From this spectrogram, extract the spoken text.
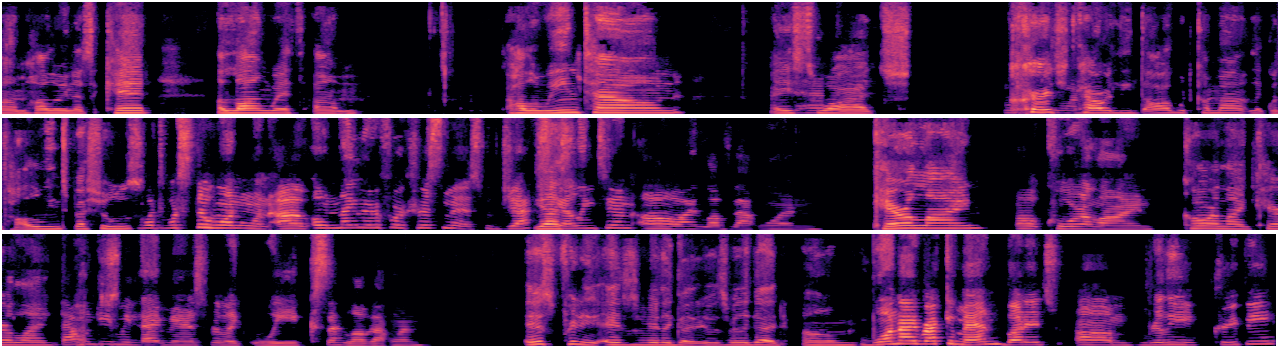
um Halloween as a kid, along with um Halloween Town. I used Yeah. to watch The? Cowardly Dog would come out like with Halloween specials. What, what's the one one? Uh, oh, Nightmare Before Christmas with Jack Yes. Skellington. Oh, I love that one. Caroline, Oh, Coraline. Coraline, Caroline. That one gave me nightmares for like weeks. I love that one. It was pretty. It was really good. It was really good. Um, One I recommend, but it's um really creepy.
